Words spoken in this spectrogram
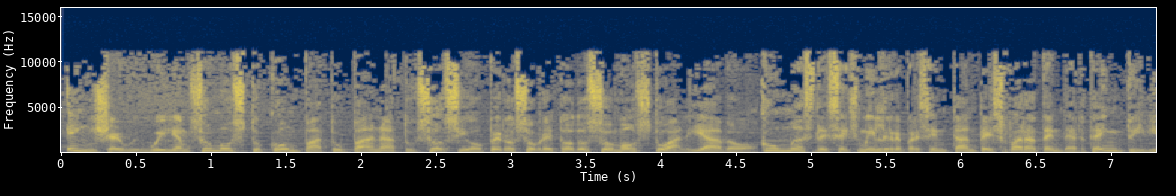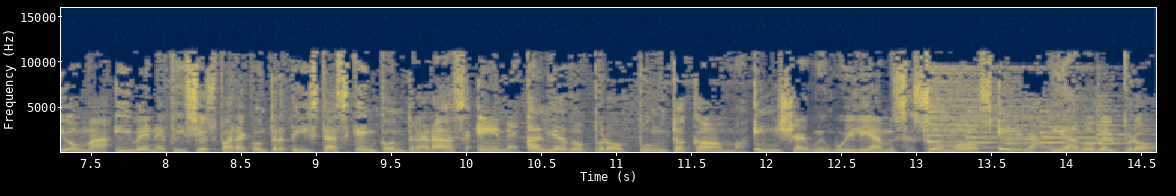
En Sherwin Williams somos tu compa, tu pana, tu socio, pero sobre todo somos tu aliado, con más de 6.000 representantes para atenderte en tu idioma y beneficios para contratistas que encontrarás en aliadopro.com. En Sherwin Williams somos el aliado del PRO.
